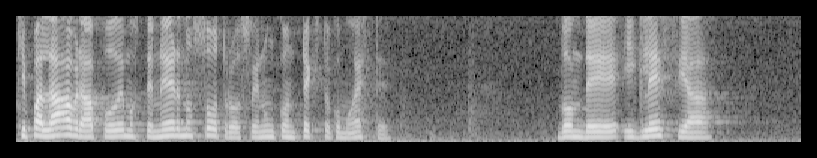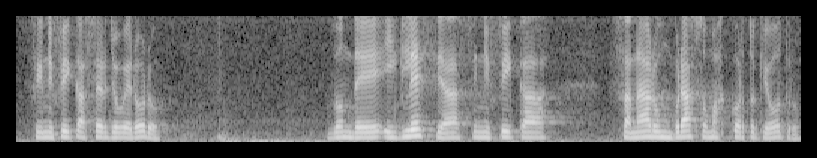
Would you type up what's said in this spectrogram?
¿Qué palabra podemos tener nosotros en un contexto como este? Donde iglesia significa hacer llover oro, donde iglesia significa sanar un brazo más corto que otro.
